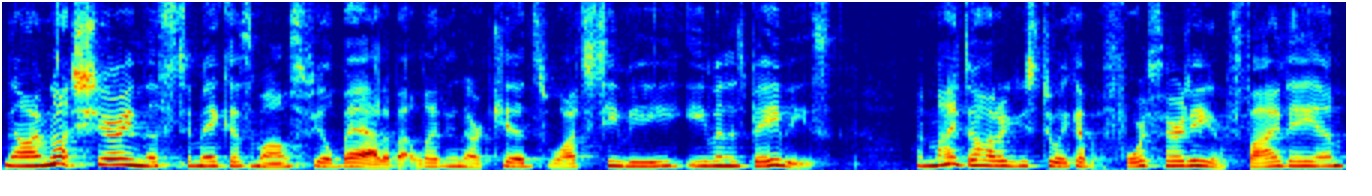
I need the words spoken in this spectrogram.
Now, I'm not sharing this to make us moms feel bad about letting our kids watch TV even as babies. When my daughter used to wake up at 4:30 or 5 a.m.,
